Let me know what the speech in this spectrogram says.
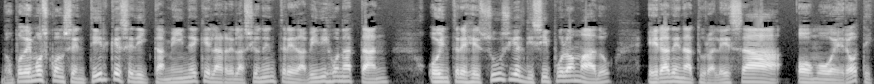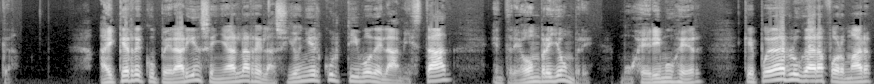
No podemos consentir que se dictamine que la relación entre David y Jonatán o entre Jesús y el discípulo amado era de naturaleza homoerótica. Hay que recuperar y enseñar la relación y el cultivo de la amistad entre hombre y hombre, mujer y mujer, que pueda dar lugar a formar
